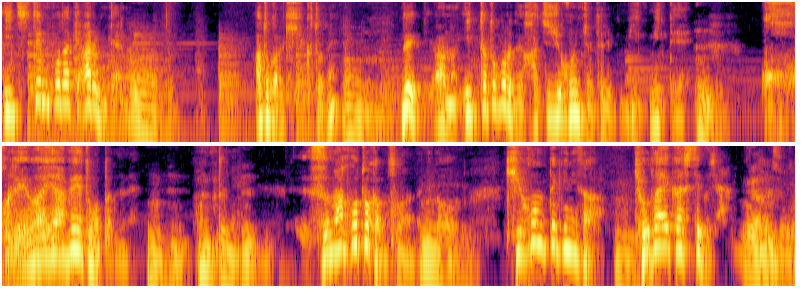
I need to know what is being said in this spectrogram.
1店舗だけあるみたいなう。ん。後から聞くとね。うん。で、あの、行ったところで85インチのテレビ見見て、うん。これはやべえと思ったんだよね。うん。本当にう。ん。スマホとかもそうなんだけど、基本的にさ、うん巨大化していくじゃいや、そうだ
